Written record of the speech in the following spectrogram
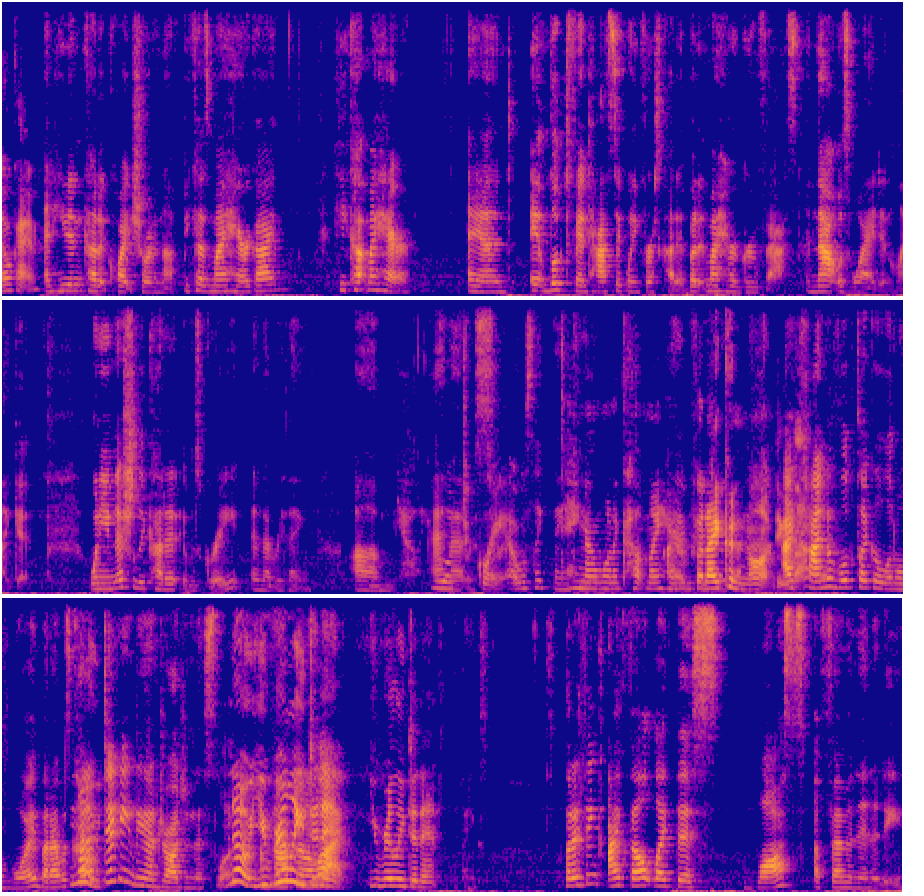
Okay. and he didn't cut it quite short enough because my hair guy, he cut my hair, and it looked fantastic when he first cut it, but it, my hair grew fast, and that was why I didn't like it. When he initially cut it, it was great and everything. Um, Yeah, you looked was- great. I was like, Thank dang, I want to cut my I hair, but I could that. not do I that. I kind of looked like a little boy, but I was kind No. of digging the androgynous look. no, you I'm really didn't. lie. You really didn't. Thanks. But I think I felt like this loss of femininity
